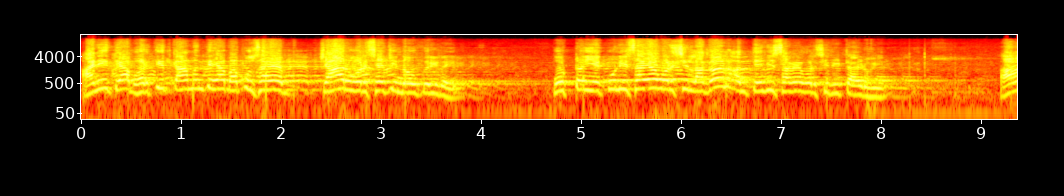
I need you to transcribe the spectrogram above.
आणि त्या भरतीत का म्हणते या बापूसाहेब चार वर्षाची नोकरी राहील. पोट्ट एकोणीसाव्या वर्षी लागन आणि तेवीसाव्या वर्षी रिटायर्ड होईल. हा?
